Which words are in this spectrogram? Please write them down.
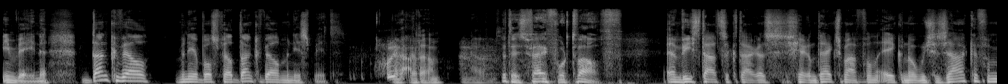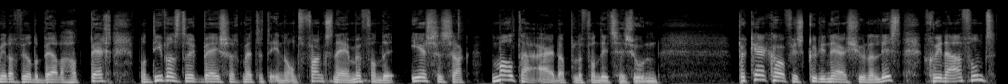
in Wenen. Dank u wel, meneer Bosveld. Dank u wel, meneer Smit. Goedenavond. Het is vijf voor twaalf. En wie staatssecretaris Sharon Dijksma van Economische Zaken vanmiddag wilde bellen had pech, want die was druk bezig met het in ontvangst nemen van de eerste zak Malta-aardappelen van dit seizoen. Per Kerkhoff is culinair journalist. Goedenavond.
